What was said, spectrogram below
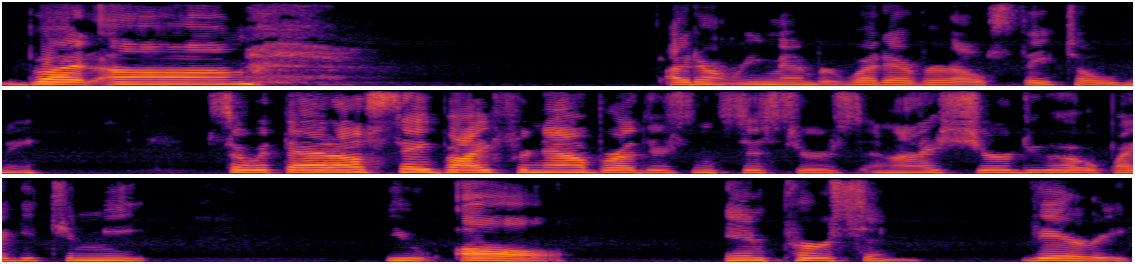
But um, I don't remember whatever else they told me. So with that, I'll say bye for now, brothers and sisters, and I sure do hope I get to meet you all in person very,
